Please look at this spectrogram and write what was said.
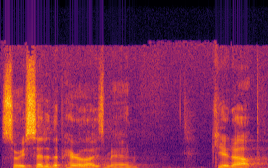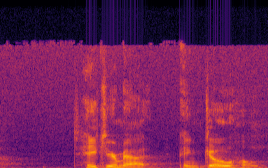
So he said to the paralyzed man, Get up, take your mat, and go home.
